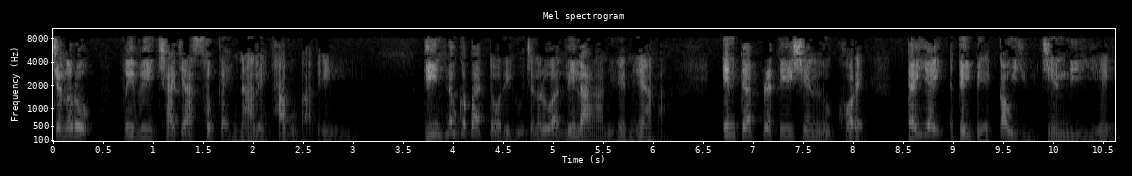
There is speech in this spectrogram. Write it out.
ကျွန်တော်တို့သေသေးချာချာစုပ်ကိုင်နားလည်ထားဖို့ပါပဲ ဒီနှုတ်ကပတ်တော်တွေကိုကျွန်တော်တို့ကလေ့လာနေတဲ့နေရာမှာ interpretation လို့ခေါ်တဲ့ဓာတ်ရိုက်အတိတ်ပဲကောက်ယူခြင်းနည်းရယ်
